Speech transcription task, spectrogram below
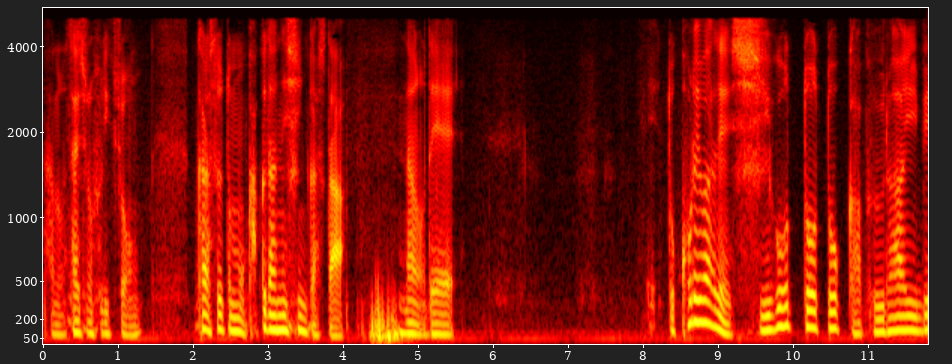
あの、最初のフリクションからするともう格段に進化した、なので、えっと、これはね、仕事とかプライベ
